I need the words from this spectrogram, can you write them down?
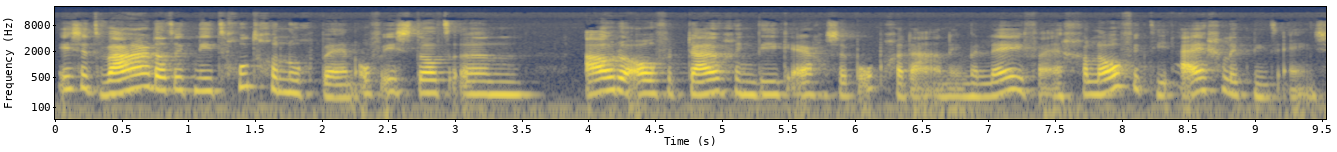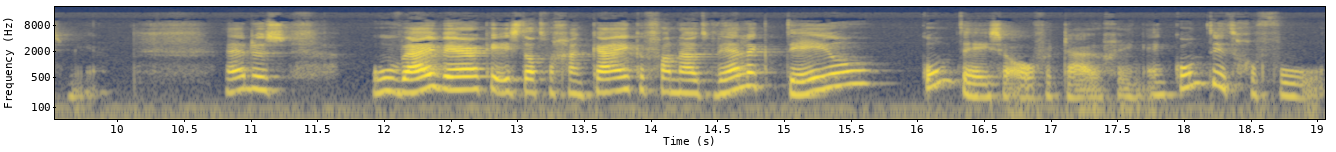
Is het waar dat ik niet goed genoeg ben? Of is dat een oude overtuiging die ik ergens heb opgedaan in mijn leven en geloof ik die eigenlijk niet eens meer? dus hoe wij werken is dat we gaan kijken vanuit welk deel komt deze overtuiging en komt dit gevoel.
